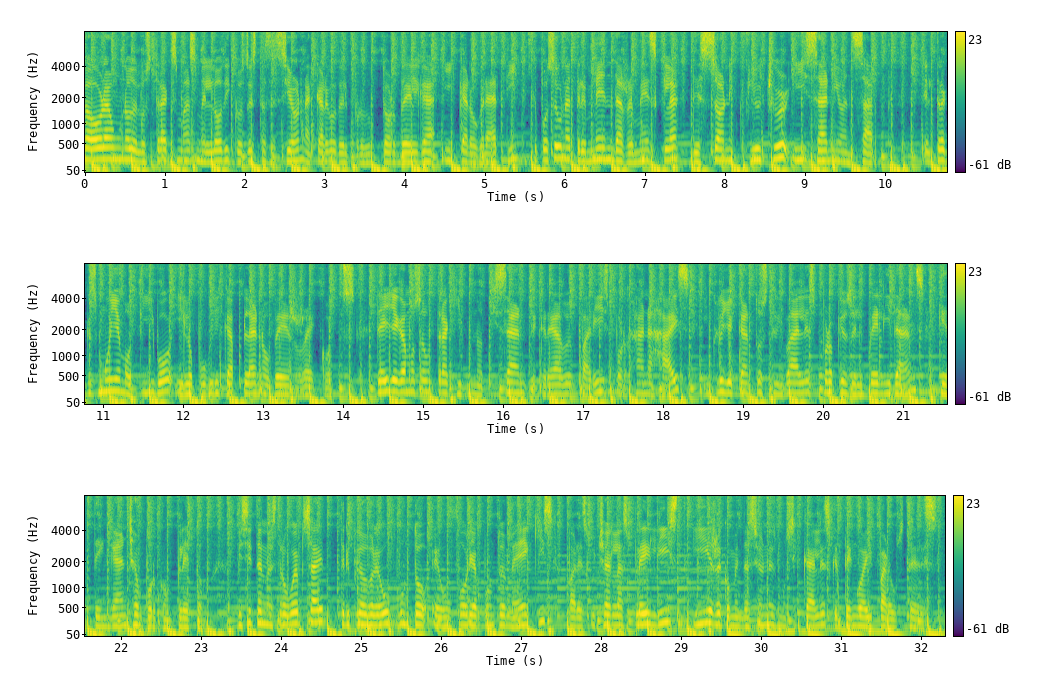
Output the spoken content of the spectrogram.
Ahora uno de los tracks más melódicos de esta sesión a cargo del productor belga Icaro Grati, que posee una tremenda remezcla de Sonic Future y Sanio Ansart. El track es muy emotivo y lo publica Plano B Records. De ahí llegamos a un track hipnotizante creado en París por Hannah Heiss. Incluye cantos tribales propios del belly dance que te enganchan por completo. Visita nuestro website www.euforia.mx para escuchar las playlists y recomendaciones musicales que tengo ahí para ustedes.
